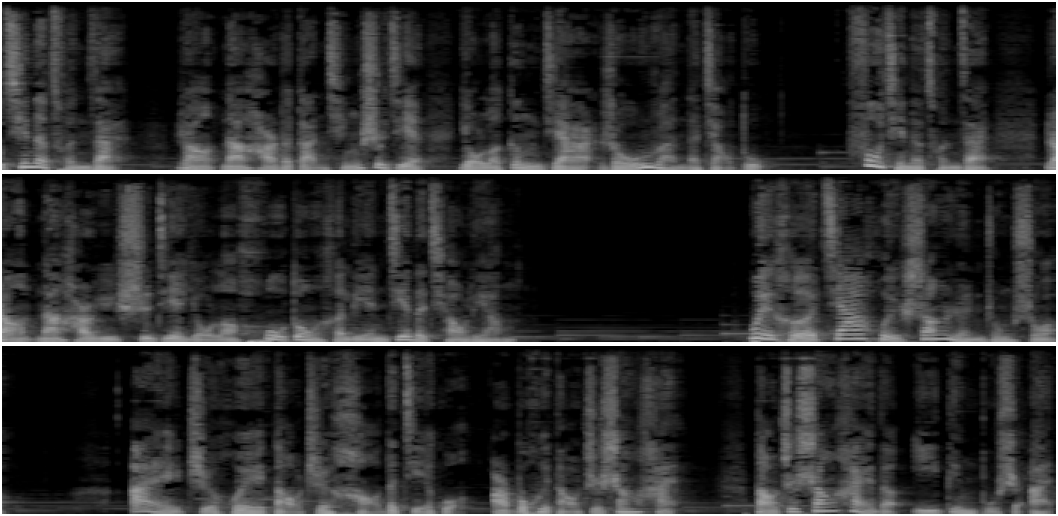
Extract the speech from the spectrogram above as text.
亲的存在让男孩的感情世界有了更加柔软的角度，父亲的存在让男孩与世界有了互动和连接的桥梁。为何家会伤人？中说，爱只会导致好的结果，而不会导致伤害。导致伤害的一定不是爱。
